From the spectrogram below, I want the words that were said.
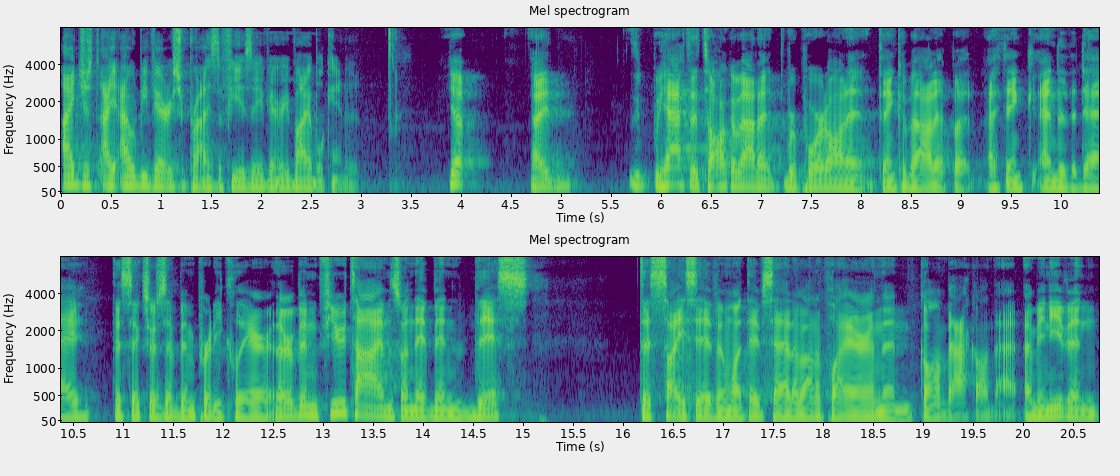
I just I, I would be very surprised if he is a very viable candidate. yep, I we have to talk about it, report on it, think about it. But I think end of the day, the Sixers have been pretty clear. There have been few times when they've been this decisive in what they've said about a player and then gone back on that. I mean, even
